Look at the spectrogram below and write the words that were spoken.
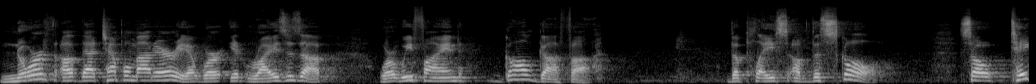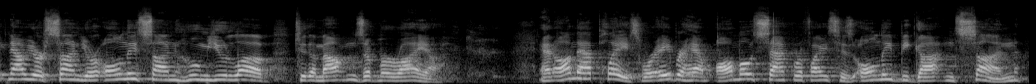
north of that Temple Mount area where it rises up, where we find Golgotha, the place of the skull. So take now your son, your only son, whom you love, to the mountains of Moriah. And on that place where Abraham almost sacrificed his only begotten son,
